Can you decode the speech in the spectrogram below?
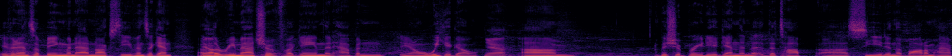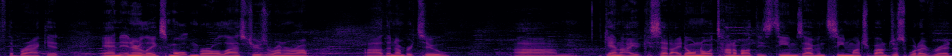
if it ends up being Monadnock Stevens again, Yep. another rematch of a game that happened, you know, a week ago. Yeah. Um, Bishop Brady again, the, the top uh, seed in the bottom half of the bracket, and Interlakes Moultonborough, last year's runner-up, uh, the number two. Um, again, like I said, I don't know a ton about these teams. I haven't seen much about just what I've read,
